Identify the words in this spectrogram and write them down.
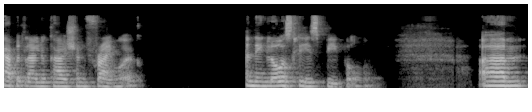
capital allocation framework. And then lastly is people. Um,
